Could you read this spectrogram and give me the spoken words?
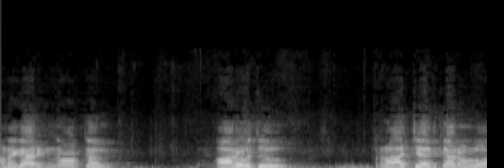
అణగారిన వర్గాలు. ఆ రోజు రాజ్యాధికారంలో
